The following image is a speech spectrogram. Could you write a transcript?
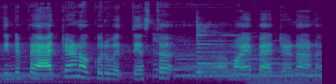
ഇതിന്റെ പാറ്റേൺ ഒക്കെ ഒരു വ്യത്യസ്തമായ പാറ്റേൺ ആണ്.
